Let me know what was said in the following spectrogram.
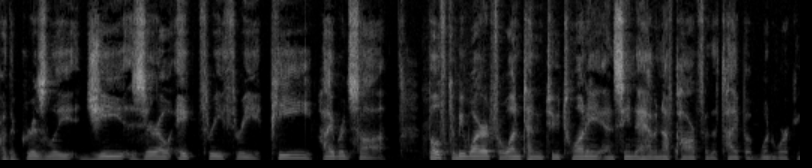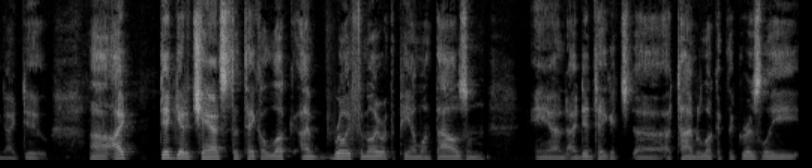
or the Grizzly G0833P hybrid saw. Both can be wired for 110 and 220 and seem to have enough power for the type of woodworking I do. Uh, I did get a chance to take a look. I'm really familiar with the PM1000, and I did take a, uh, a time to look at the Grizzly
